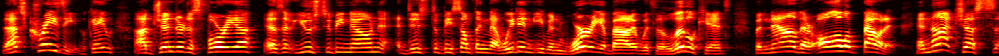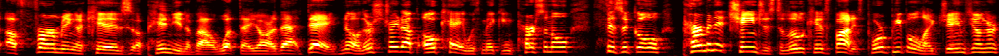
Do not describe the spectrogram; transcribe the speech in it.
that's crazy, okay? Uh, gender dysphoria, as it used to be known, used to be something that we didn't even worry about it with the little kids, but now they're all about it. And not just affirming a kid's opinion about what they are that day. No, they're straight up okay with making personal, physical, permanent changes to little kids' bodies. Poor people like James Younger,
